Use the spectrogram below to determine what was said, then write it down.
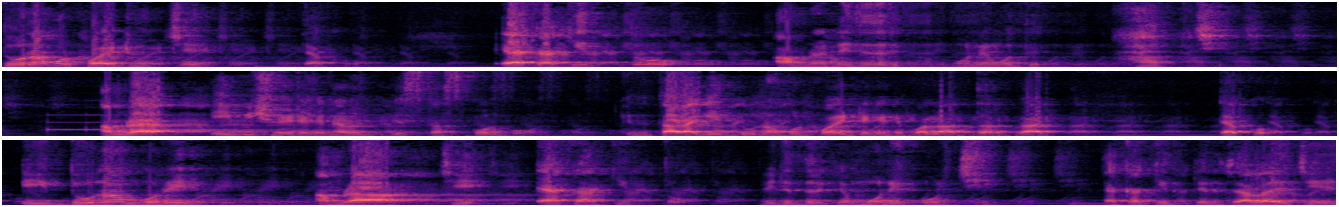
দু নম্বর পয়েন্ট হচ্ছে, দেখো, একাকিত্ব আমরা নিজেদের মনের মধ্যে ভাবছি। আমরা এই বিষয়টাকে আরও ডিসকাস করব। কিন্তু তার আগে দু নম্বর পয়েন্টটাকে কেটে বলার দরকার। দেখো, এই দু নম্বরে আমরা যে একাকিত্ব নিজেদেরকে মনে করছি, একাকিত্বের জ্বালায় যে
